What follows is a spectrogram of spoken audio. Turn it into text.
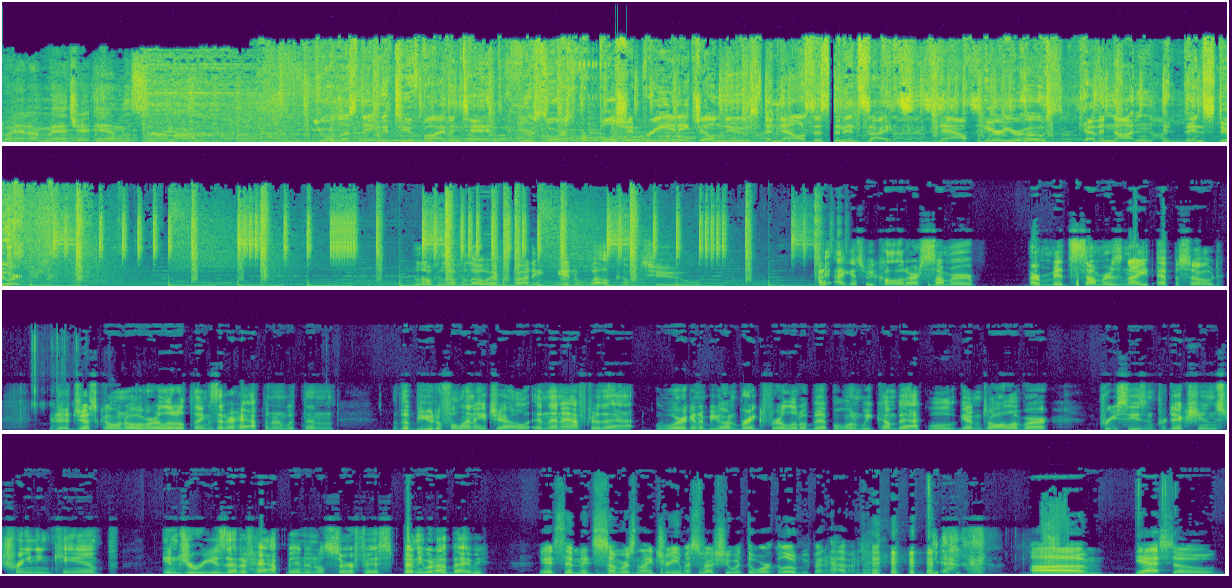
When I met you in the summer. You're listening to 2 5 and 10, your source for bullshit free NHL news, analysis, and insights. Now, here are your hosts, Kevin Naughton and Ben Stewart. Hello, hello, hello, everybody, and welcome to. I, I guess we call it our summer, our midsummer's night episode. Just going over a little things that are happening within the beautiful NHL, and then after that, we're going to be on break for a little bit. But when we come back, we'll get into all of our preseason predictions, training camp, injuries that have happened, and it'll surface. Benny, what up, baby? Yeah, it's a midsummer's night dream, especially with the workload we've been having. Yeah. um, yeah, so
